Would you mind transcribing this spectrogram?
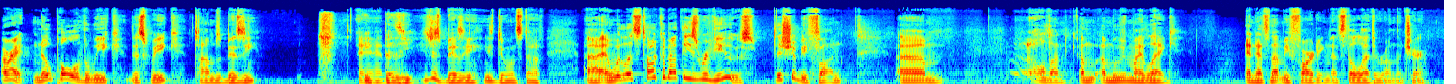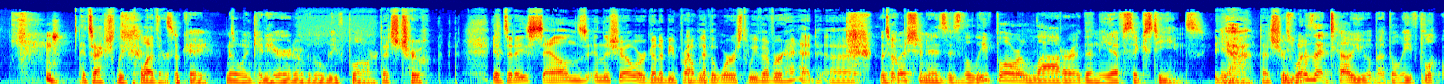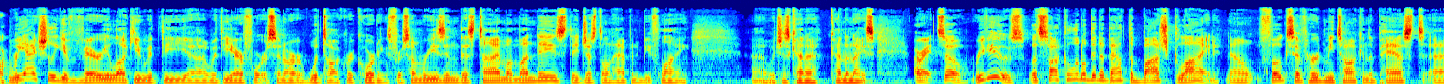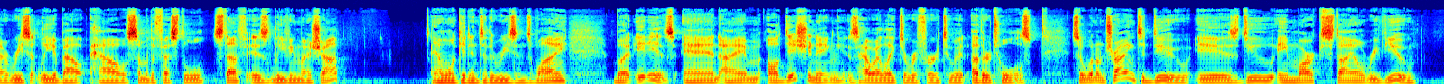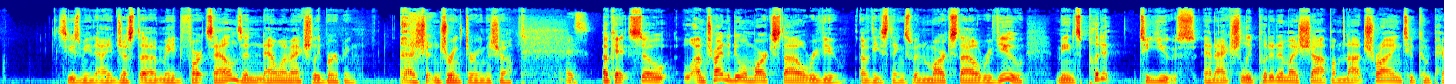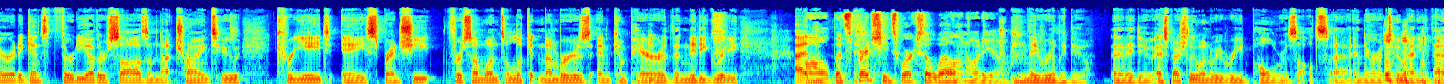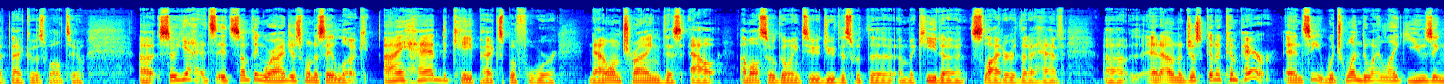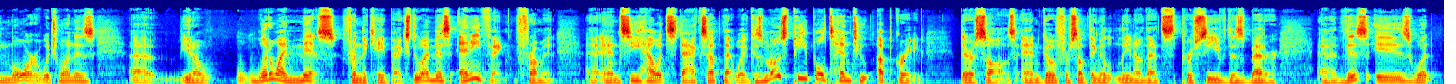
All right. No poll of the week this week. Tom's busy. And, uh, busy. he's just busy. He's doing stuff. Uh, and let's talk about these reviews. This should be fun. Um, hold on. I'm, I'm moving my leg. And that's not me farting. That's the leather on the chair. it's actually pleather. It's okay. No one can hear it over the leaf blower. That's true. Yeah, today's sounds in the show are going to be probably the worst we've ever had. Uh, The took- question is: Is the leaf blower louder than the F-16s? Yeah, that's true. What know- does that tell you about the leaf blower? we actually get very lucky with the uh, with the Air Force in our Wood Talk recordings. For some reason, this time on Mondays, they just don't happen to be flying, uh, which is kind of kind of nice. All right, so reviews. Let's talk a little bit about the Bosch Glide. Now, folks have heard me talk in the past uh, recently about how some of the Festool stuff is leaving my shop. I won't get into the reasons why, but it is. And I'm auditioning, is how I like to refer to it, other tools. So, what I'm trying to do is do a Mark style review. Excuse me, I just uh, made fart sounds and now I'm actually burping. I shouldn't drink during the show. Nice. Okay, so I'm trying to do a Mark style review of these things. When Mark style review means put it to use and actually put it in my shop. I'm not trying to compare it against 30 other saws. I'm not trying to create a spreadsheet for someone to look at numbers and compare the nitty gritty. Oh, but spreadsheets work so well in audio. They really do. Uh, they do, especially when we read poll results, uh, and there are too many. that that goes well too. Uh, so yeah, it's it's something where I just want to say, look, I had the Kapex before. Now I'm trying this out. I'm also going to do this with the Makita slider that I have, uh, and I'm just going to compare and see which one do I like using more. Which one is, uh, you know, what do I miss from the Kapex? Do I miss anything from it? And see how it stacks up that way. Because most people tend to upgrade their saws and go for something you know that's perceived as better. Uh, this is what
